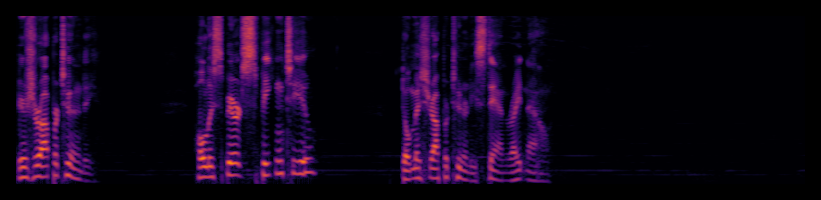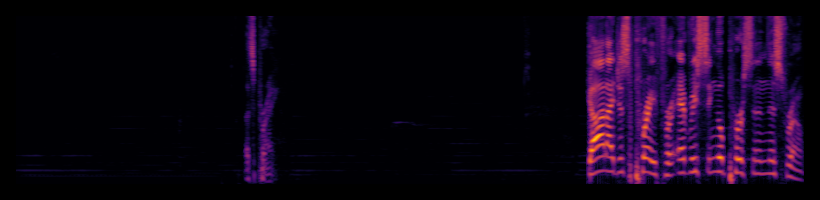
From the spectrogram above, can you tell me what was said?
Here's your opportunity. Holy Spirit speaking to you. Don't miss your opportunity. Stand right now. Let's pray. God, I just pray for every single person in this room,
